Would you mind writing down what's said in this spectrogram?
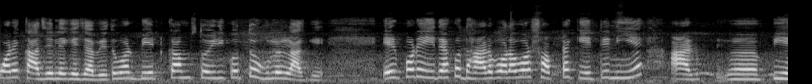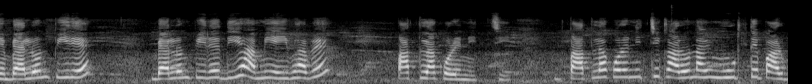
পরে কাজে লেগে যাবে। তোমার বেড কামস তৈরি করতে ওগুলো লাগে। এরপরে এই দেখো ধার বরাবর সবটা কেটে নিয়ে আর ব্যালন পিড়ে ব্যালন পিড়ে দিয়ে আমি এইভাবে পাতলা করে নিচ্ছি। পাতলা করে নিচ্ছি কারণ আমি মুড়তে পারব,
